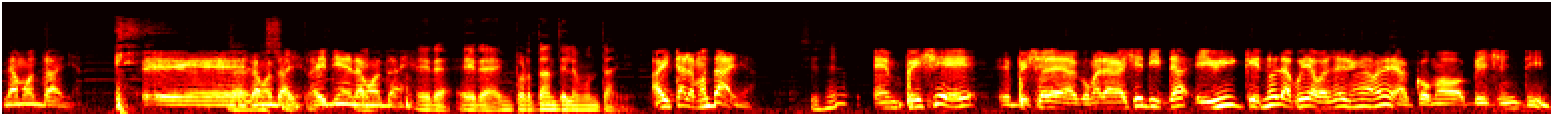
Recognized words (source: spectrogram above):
la montaña. Eh, la montaña, ahí tiene la montaña. Era, era importante la montaña. Ahí está la montaña. ¿Sí, señor? empecé, empecé a comer la galletita y vi que no la podía pasar de ninguna manera, como Vicentín.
